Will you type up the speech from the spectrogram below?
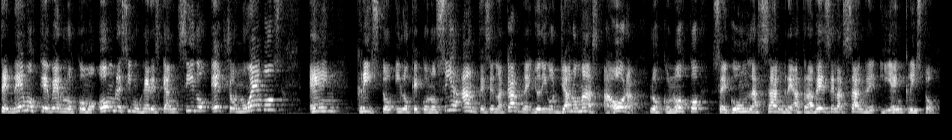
Tenemos que verlos como hombres y mujeres que han sido hechos nuevos en Cristo y lo que conocía antes en la carne, yo digo, ya no más, ahora los conozco según la sangre, a través de la sangre y en Cristo.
